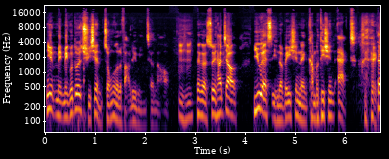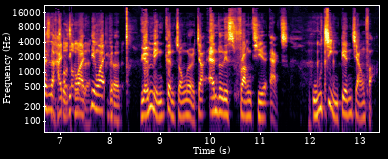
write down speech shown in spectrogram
因为美美国都是曲线很中二的法律名称了哦。嗯哼，那个所以它叫 U.S. Innovation and Competition Act，但是呢还有另外另外一个原名更中二，叫 Endless Frontier Act，无尽边疆法。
